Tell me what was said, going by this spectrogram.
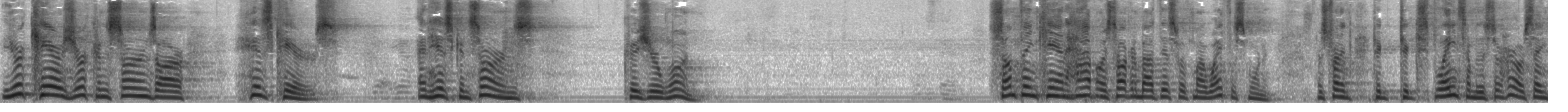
Your cares, your concerns are His cares and His concerns because you're one. Something can't happen. I was talking about this with my wife this morning. I was trying to, to, to, explain some of this to her. I was saying,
